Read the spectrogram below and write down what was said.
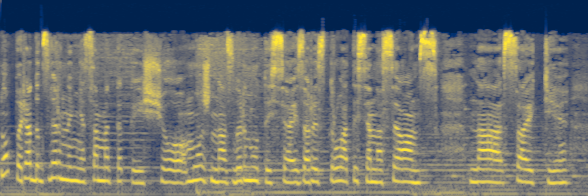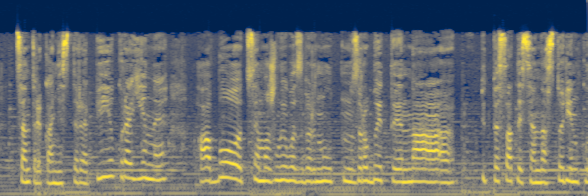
Ну, порядок звернення саме такий, що можна звернутися і зареєструватися на сеанс на сайті Центру каністерапії України, або це можливо зверну, зробити на підписатися на сторінку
